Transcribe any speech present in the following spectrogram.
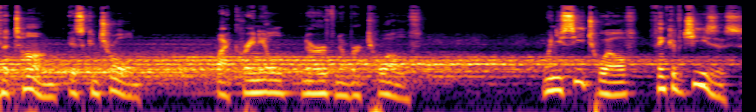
The tongue is controlled by cranial nerve number 12. When you see 12, think of Jesus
